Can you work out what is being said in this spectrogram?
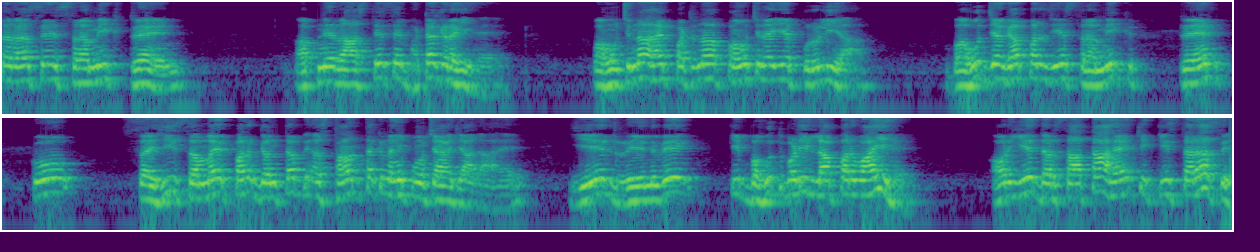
तरह से श्रमिक ट्रेन अपने रास्ते से भटक रही है, पहुँचना है, पटना पहुँच रही है पुरुलिया, बहुत जगह पर ये श्रमिक ट्रेन को सही समय पर गंतव्य स्थान तक नहीं पहुँचाया जा रहा है। ये रेलवे की बहुत बड़ी लापरवाही है और ये दर्शाता है कि किस तरह से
